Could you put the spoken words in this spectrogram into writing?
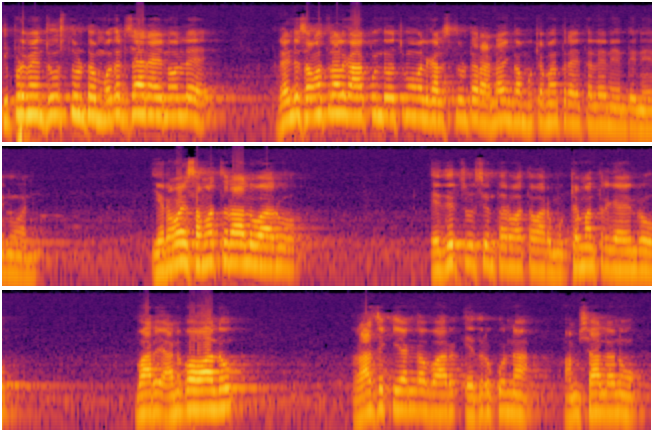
ఇప్పుడు మేము చూస్తుంటాం మొదటిసారి అయిన వాళ్ళే రెండు సంవత్సరాలు కాకుండా వచ్చి మమ్మల్ని కలుస్తుంటారు. అన్న ఇంకా ముఖ్యమంత్రి అవుతలేనేది నేను అని. ఇరవై సంవత్సరాలు వారు ఎదురు చూసిన తర్వాత వారు ముఖ్యమంత్రిగా అయినరు. వారి అనుభవాలు రాజకీయంగా వారు ఎదుర్కొన్న అంశాలను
